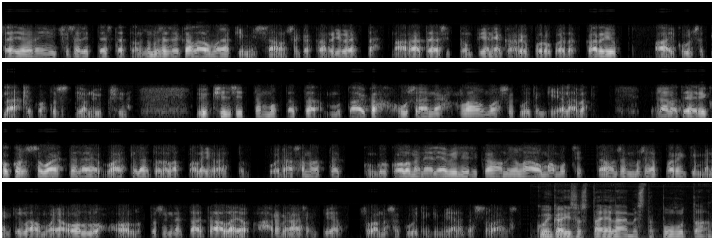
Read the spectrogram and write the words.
se ei ole niin yksiselitteistä, että on semmoisia sekalaumojakin, missä on sekä karju että naaraita ja sitten on pieniä karjuporukoita. Karjut aikuiset lähtökohtaisesti on yksin yksin sitten, mutta, että, mutta aika usein ne laumoissa kuitenkin elävät, elävät eri kokoisessa vaihtelee, vaihtelee todella paljon, että voidaan sanoa, että kun kolme neljä villisikaa on jo lauma, mutta sitten on semmoisia parinkymmenenkin laumoja ollut, ollut. tosin ne taitaa olla jo harvinaisempia Suomessa kuitenkin vielä tässä vaiheessa. Kuinka isosta eläimestä puhutaan?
